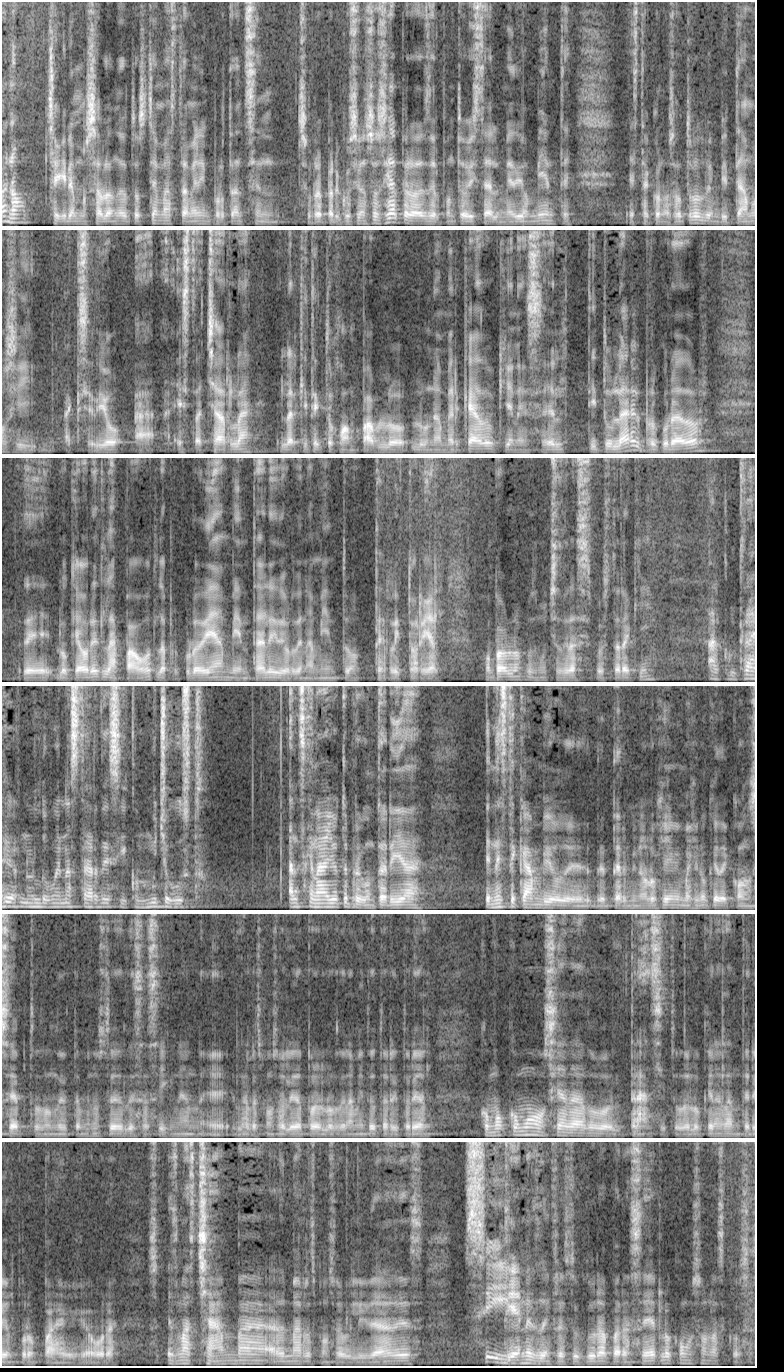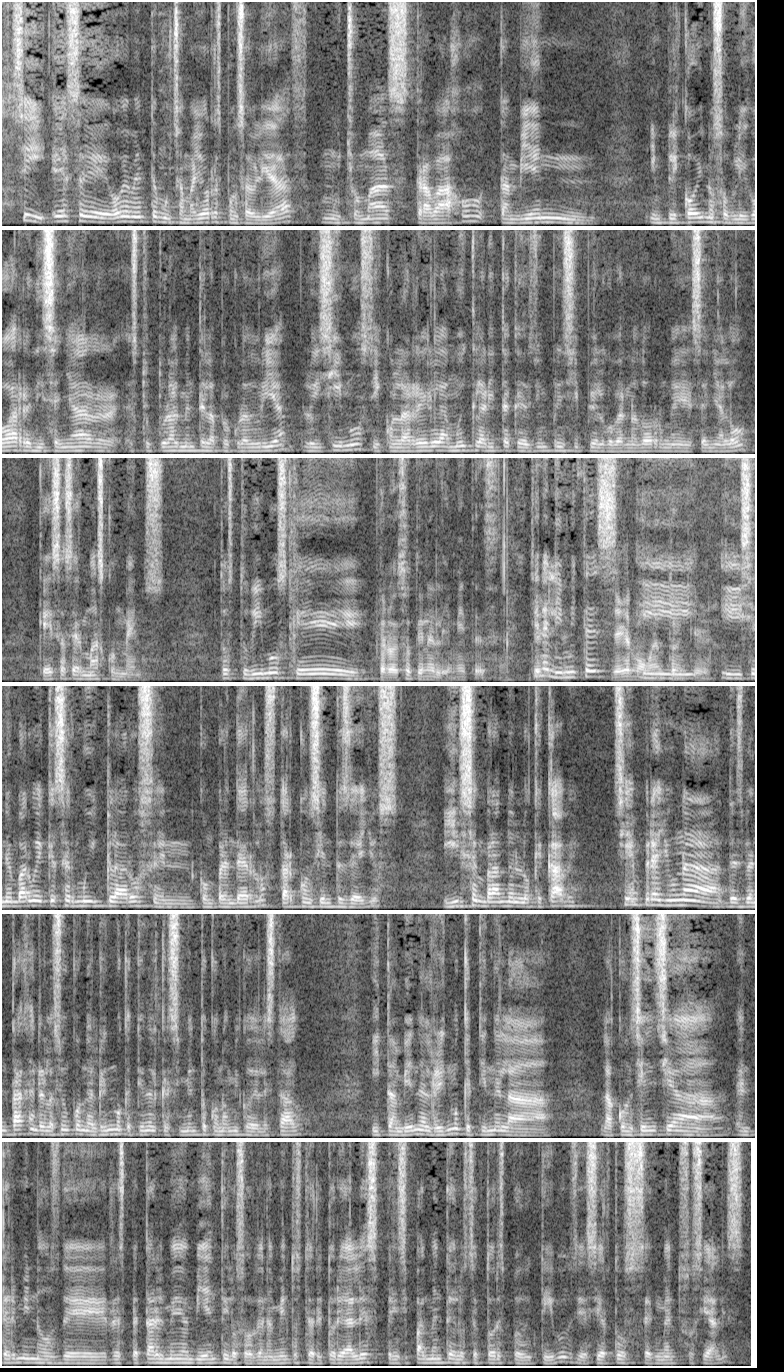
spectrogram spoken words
Bueno, seguiremos hablando de otros temas también importantes en su repercusión social, pero desde el punto de vista del medio ambiente. Está con nosotros, lo invitamos y accedió a esta charla el arquitecto Juan Pablo Luna Mercado, quien es el titular, el procurador de lo que ahora es la PAOT, la Procuraduría Ambiental y de Ordenamiento Territorial. Juan Pablo, pues muchas gracias por estar aquí. Al contrario, Arnoldo, buenas tardes y con mucho gusto. Antes que nada, yo te preguntaría, en este cambio de, terminología y me imagino que de conceptos, donde también ustedes les asignan eh, la responsabilidad por el ordenamiento territorial, ¿cómo, ¿cómo se ha dado el tránsito de lo que era el anterior PROPAE ahora? ¿Es más chamba, hay más responsabilidades? Sí. ¿Tienes la infraestructura para hacerlo? ¿Cómo son las cosas? Sí, es eh, obviamente mucha mayor responsabilidad, mucho más trabajo. También implicó y nos obligó a rediseñar estructuralmente la Procuraduría. Lo hicimos y con la regla muy clarita que desde un principio el gobernador me señaló, que es hacer más con menos. Entonces tuvimos que... Pero eso tiene límites. ¿eh? Tiene límites. Llega el momento y, en que... Y sin embargo hay que ser muy claros en comprenderlos, estar conscientes de ellos e ir sembrando en lo que cabe. Siempre hay una desventaja en relación con el ritmo que tiene el crecimiento económico del Estado y también el ritmo que tiene la, la conciencia en términos de respetar el medio ambiente y los ordenamientos territoriales, principalmente de los sectores productivos y de ciertos segmentos sociales.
